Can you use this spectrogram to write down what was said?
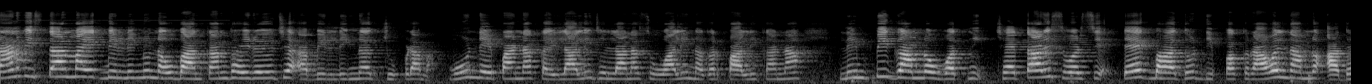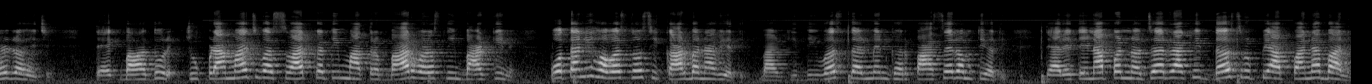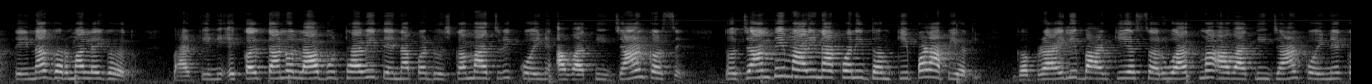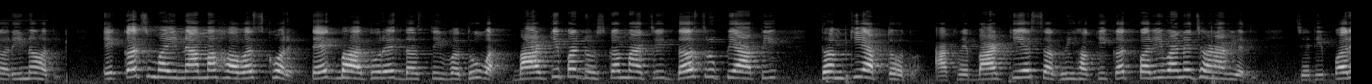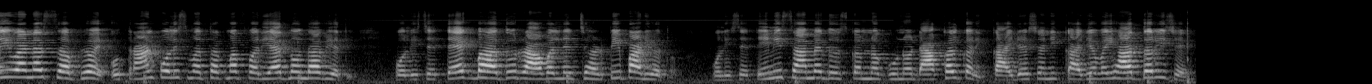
ઉત્તરાયણ વિસ્તારમાં એક બિલ્ડિંગનું નવું બાંધકામ થઈ રહ્યું છે. આ બિલ્ડિંગના ઝૂંપડામાં મૂળ નેપાળના કૈલાલી જિલ્લાના સુવાલી નગરપાલિકાના લિમ્પી ગામનો વતની છેતાળીસ વર્ષીય તેગ બહાદુર દીપક રાવલ નામનો આધેડ રહે છે. તેગ બહાદુરે ઝૂંપડામાં જ વસવાટ કરતી માત્ર બાર વર્ષની બાળકીને પોતાની હવસનો શિકાર બનાવી હતી. બાળકી દિવસ દરમિયાન ઘર પાસે રમતી હતી. ત્યારે તેના પર નજર રાખી દસ રૂપિયા આપવાના બાને તેના ઘરમાં લઈ ગયો હતો. બાળકીની એકલતાનો લાભ ઉઠાવી તેના પર દુષ્કર્મ આચરી કોઈને આ વાતની જાણ કરશે, તો જાનથી મારી નાખવાની ધમકી પણ આપી હતી. ગભરાયેલી બાળકીએ શરૂઆતમાં આ વાતની જાણ કોઈને કરી ન હતી. એક જ મહિનામાં હવસખોરે તેગ બહાદુરે દસથી વધુ વાર બાળકી પર દુષ્કર્મ આચરી દસ રૂપિયા આપી ધમકી આપતો હતો. આખરે બાળકીએ સઘળી હકીકત પરિવારને જણાવી હતી, જેથી પરિવારના સભ્યોએ ઉત્તરાયણ પોલીસ મથકમાં ફરિયાદ નોંધાવી હતી. પોલીસે તેગ બહાદુર રાવલને ઝડપી પાડ્યો હતો. પોલીસે તેની સામે દુષ્કર્મનો ગુનો દાખલ કરી કાયદેસરની કાર્યવાહી હાથ ધરી છે.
